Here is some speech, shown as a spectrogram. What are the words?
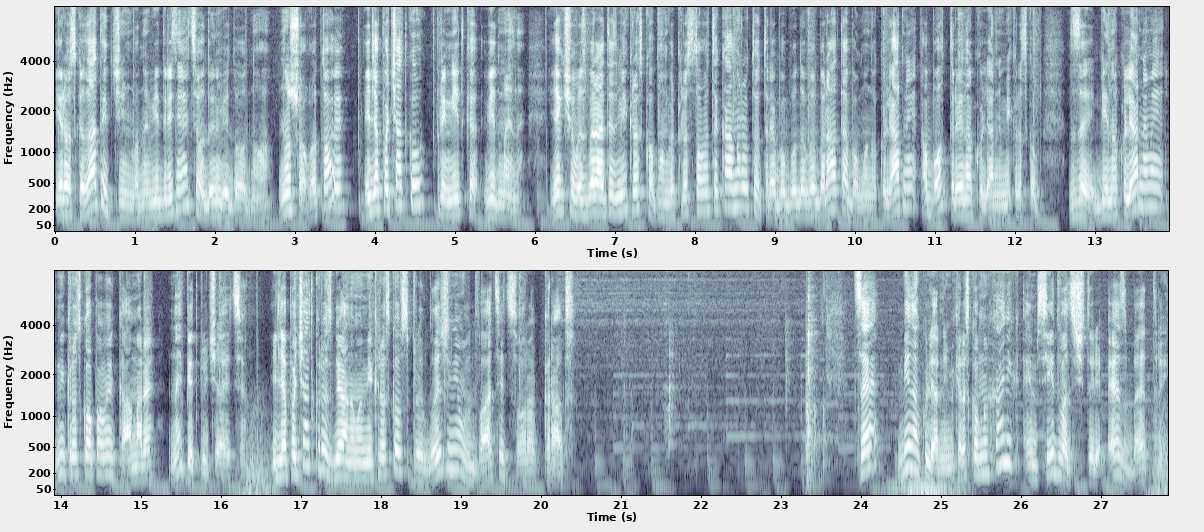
і розказати, чим вони відрізняються один від одного. Ну що, готові? І для початку примітка від мене. Якщо ви збираєтесь з мікроскопом використовувати камеру, то треба буде вибирати або монокулярний, або тринокулярний мікроскоп. З бінокулярними мікроскопами камери не підключаються. І для початку розглянемо мікроскоп з приближенням в 20-40 крат. Це бінокулярний мікроскоп механік MC24SB3.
